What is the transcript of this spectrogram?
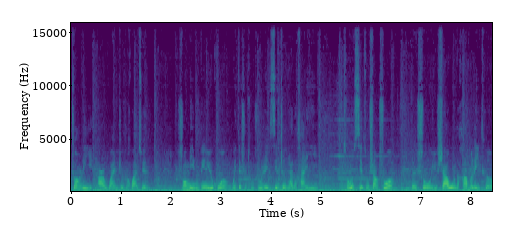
壮丽而完整的画卷。书名《冰与火》为的是突出人性挣扎的含义。从写作上说，本书与莎翁的《哈姆雷特》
